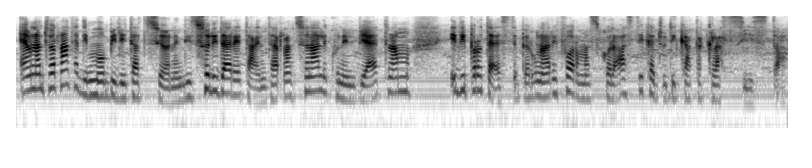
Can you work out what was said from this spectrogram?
È una giornata di mobilitazione, di solidarietà internazionale con il Vietnam e di proteste per una riforma scolastica giudicata classista.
